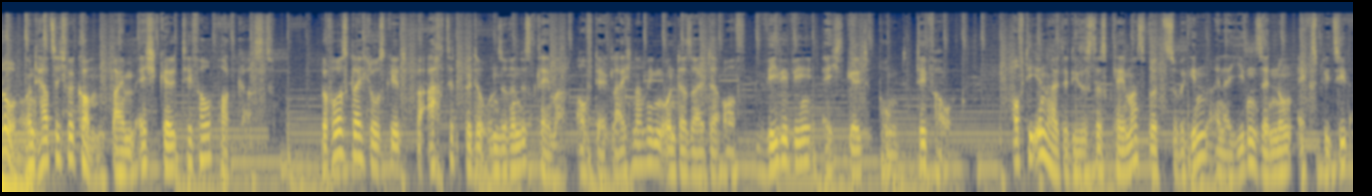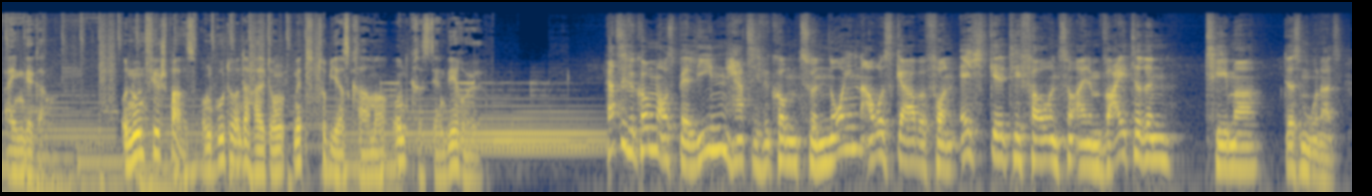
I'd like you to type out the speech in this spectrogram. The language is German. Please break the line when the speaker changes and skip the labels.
Hallo und herzlich willkommen beim Echtgeld TV Podcast. Bevor es gleich losgeht, beachtet bitte unseren Disclaimer auf der gleichnamigen Unterseite auf www.echtgeld.tv. Auf die Inhalte dieses Disclaimers wird zu Beginn einer jeden Sendung explizit eingegangen. Und nun viel Spaß und gute Unterhaltung mit Tobias Kramer und Christian Weröhl.
Herzlich willkommen aus Berlin, herzlich willkommen zur neuen Ausgabe von Echtgeld TV und zu einem weiteren Thema des Monats.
